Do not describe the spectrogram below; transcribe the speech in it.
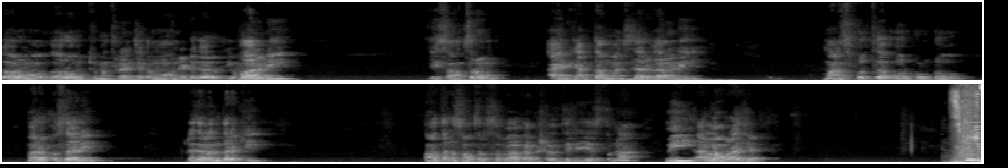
గౌరవ గౌరవ ముఖ్యమంత్రి అయిన జగన్మోహన్ రెడ్డి గారు ఇవ్వాలని ఈ సంవత్సరం ఆయనకి అంతా మంచి జరగాలని మనస్ఫూర్తిగా కోరుకుంటూ మరొకసారి ప్రజలందరికీ నూతన సంవత్సర శుభాకాంక్షలు తెలియజేస్తున్న మీ Allam Raja.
